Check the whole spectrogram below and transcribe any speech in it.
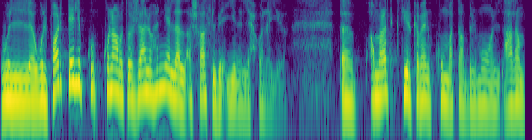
وال وال part الثاني بكون عم بتوجه له هن للأشخاص الباقيين اللي حواليا. أه، أمرار كثير كمان بكون مثلا بالمول العالم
